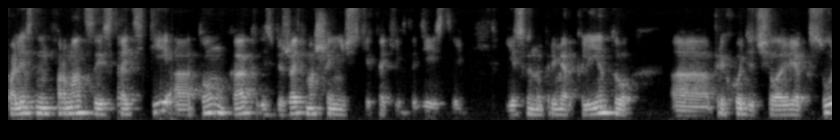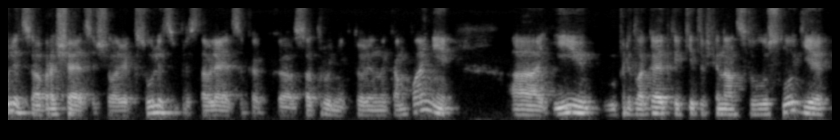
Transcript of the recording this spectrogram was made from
полезная информация и статьи о том, как избежать мошеннических каких-то действий. Если, например, клиенту а, приходит человек с улицы, обращается человек с улицы, представляется как а, сотрудник той или иной компании а, и предлагает какие-то финансовые услуги,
